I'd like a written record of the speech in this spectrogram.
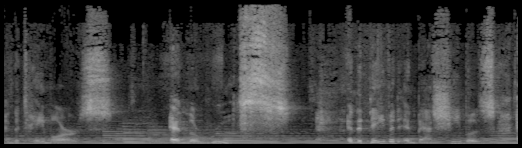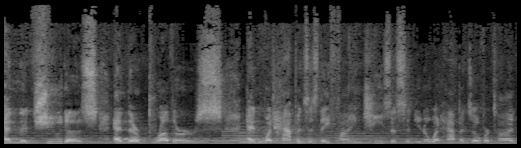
and the Tamars and the Ruths and the David and Bathshebas and the Judahs and their brothers. And what happens is they find Jesus. And you know what happens over time?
